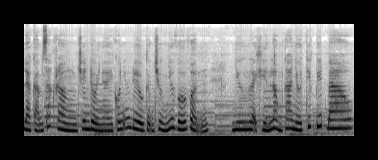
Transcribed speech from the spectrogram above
là cảm giác rằng trên đời này có những điều tưởng chừng như vớ vẩn nhưng lại khiến lòng ta nhớ tiếc biết bao.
